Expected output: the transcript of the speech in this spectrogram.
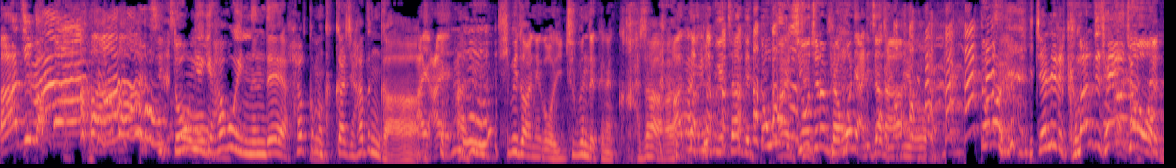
하지 마! 똥 얘기 하고 있는데 할 거면 끝까지 하든가. 아니, 아니, 아니. TV도 아니고 유튜브인데 그냥 가자. 아, 나 너무 괜찮은데 똥을 지워주는 병원이 아니잖아. 똥을 젤리를 그만 드세요 좀.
